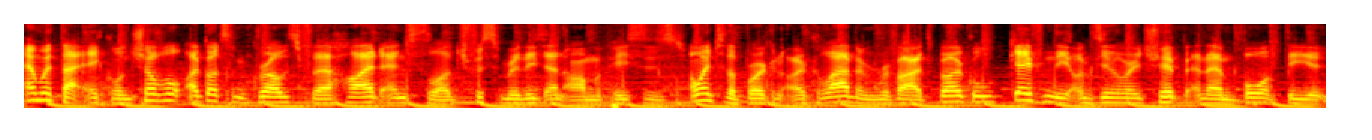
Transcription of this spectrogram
And with that acorn shovel, I got some grubs for their hide and sludge for smoothies and armor pieces. I went to the broken oak lab and revived burgle, gave him the auxiliary chip, and then bought the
